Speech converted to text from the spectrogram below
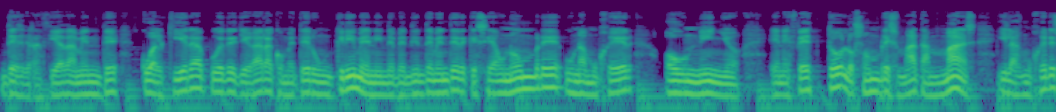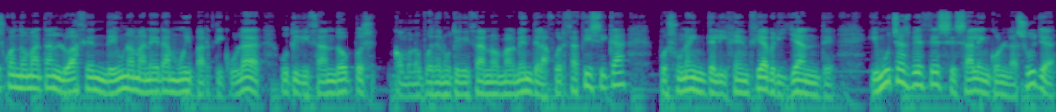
desgraciadamente, cualquiera puede llegar a cometer un crimen independientemente de que sea un hombre, una mujer o un niño. En efecto, los hombres matan más y las mujeres cuando matan lo hacen de una manera muy particular, utilizando, pues, como no pueden utilizar normalmente la fuerza física, pues una inteligencia brillante. Y muchas veces se salen con la suya,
